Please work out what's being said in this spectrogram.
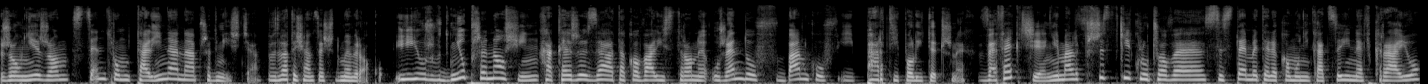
żołnierzom z centrum Talina na przedmieścia w 2007 roku. I już w dniu przenosin hakerzy zaatakowali strony urzędów, banków i partii politycznych. W efekcie niemal wszystkie kluczowe systemy telekomunikacyjne w kraju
